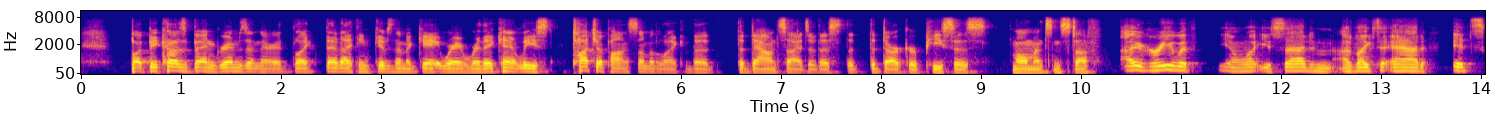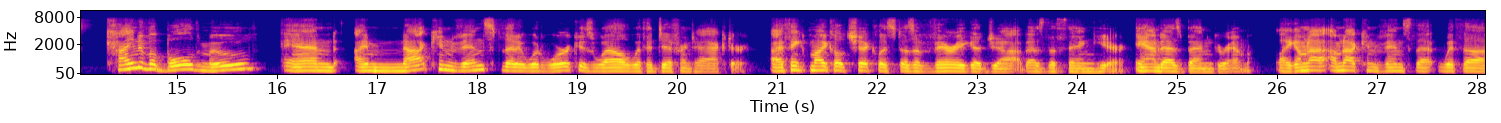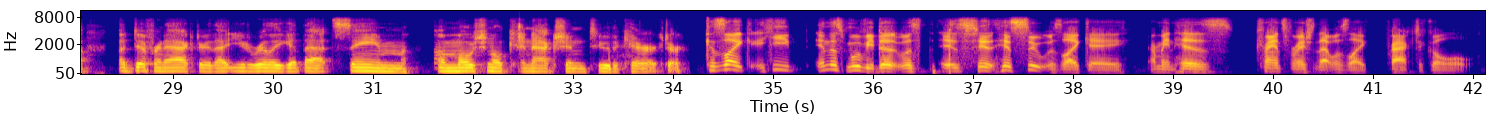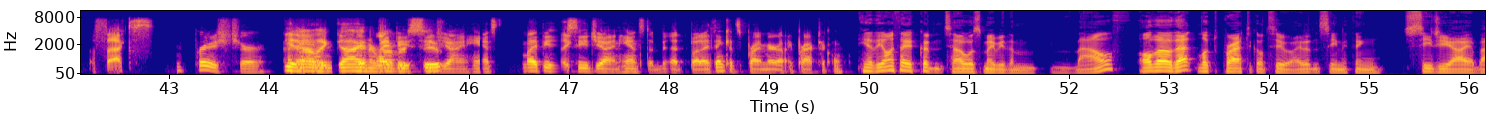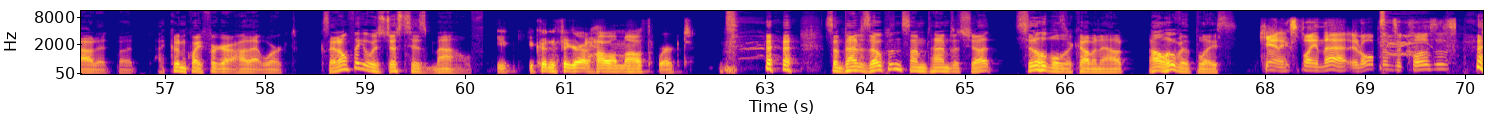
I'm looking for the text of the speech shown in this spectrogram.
But because Ben Grimm's in there, like that, I think gives them a gateway where they can at least touch upon some of like the the downsides of this, the the darker pieces, moments, and stuff. I agree with you know what you said, and I'd like to add it's kind of a bold move, and I'm not convinced that it would work as well with a different actor. I think Michael Chiklis does a very good job as the thing here and as Ben Grimm. Like I'm not I'm not convinced that with a a different actor that you'd really get that same emotional connection to the character. Because like he in this movie did was is his, his suit was like a I mean his transformation that was like practical effects. Pretty sure. Yeah, like guy in a might rubber suit. CGI enhanced. Might be Like- CGI enhanced a bit, but I think it's primarily practical. Yeah, the only thing I couldn't tell was maybe the mouth, although that looked practical too. I didn't see anything CGI about it, but I couldn't quite figure out how that worked because I don't think it was just his mouth. You you couldn't figure out how a mouth worked. sometimes it's open, sometimes it's shut. Syllables are coming out all over the place. Can't explain that. It opens, it closes.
